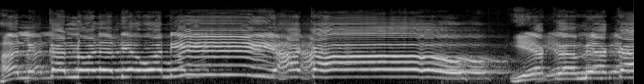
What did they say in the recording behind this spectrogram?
हलक लोळे देवनी हाका एकमेका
